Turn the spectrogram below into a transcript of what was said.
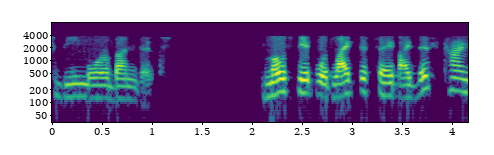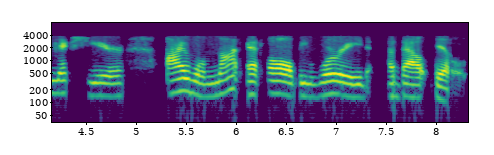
to be more abundant most people would like to say by this time next year i will not at all be worried about bills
